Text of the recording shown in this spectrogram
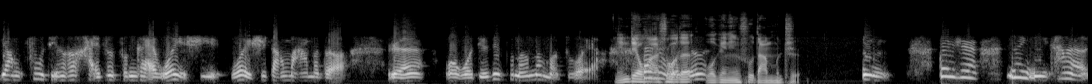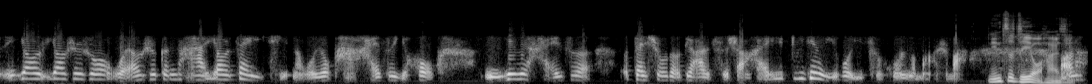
让父亲和孩子分开，我也是我也是当妈妈的人，我我绝对不能那么做呀。您这话说的我给您竖大拇指。嗯，但是那你看，要要是说我要是跟他要是在一起呢，我又怕孩子以后，嗯，因为孩子再受到第二次伤害，毕竟离过一次婚了嘛，是吧？您自己有孩子完？了，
